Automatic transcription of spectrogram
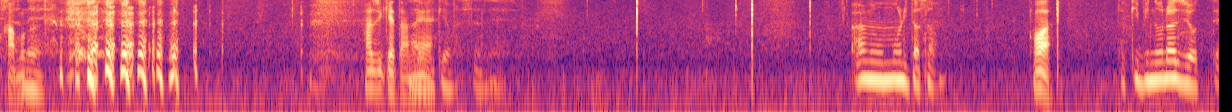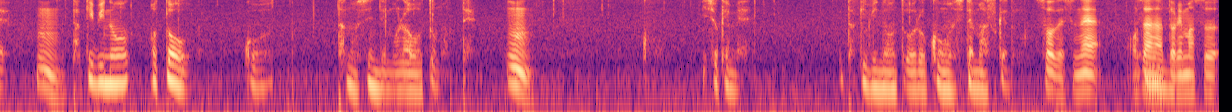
こ噛む。弾けた弾ねけましたね。あの森田さん。は焚き火のラジオっていうん。焚き火の音をこう楽しんでもらおうと思って。うん。一生懸命焚き火の音を録音してますけど。そうですね。お世話になっております。うん、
